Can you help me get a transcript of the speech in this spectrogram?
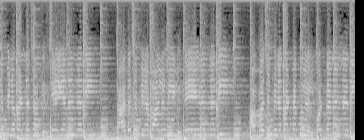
చెప్పిన బండ చాకిరి చేయనన్నది. తాత చెప్పిన పాలు నీళ్ళు తేనన్నది. అవ్వ చెప్పిన కట్ట పుల్లలు కొట్టనన్నది.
